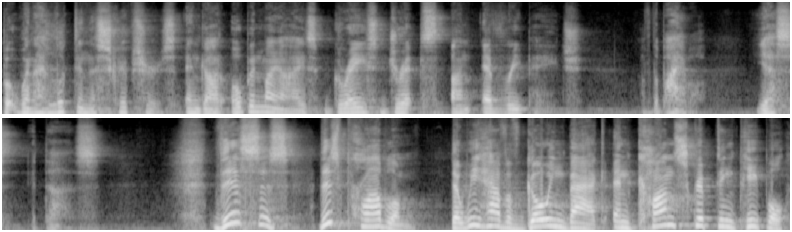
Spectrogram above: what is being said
But when I looked in the scriptures and God opened my eyes, grace drips on every page of the Bible. Yes, it does. This is this problem that we have of going back and conscripting people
